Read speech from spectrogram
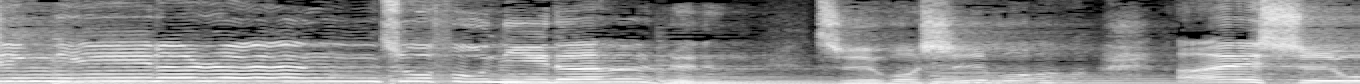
信你的人，祝福你的人，是我是我还是我？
